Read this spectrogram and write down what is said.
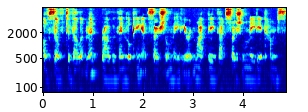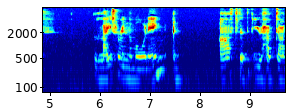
of self development rather than looking at social media. It might be that social media comes later in the morning and after you have done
